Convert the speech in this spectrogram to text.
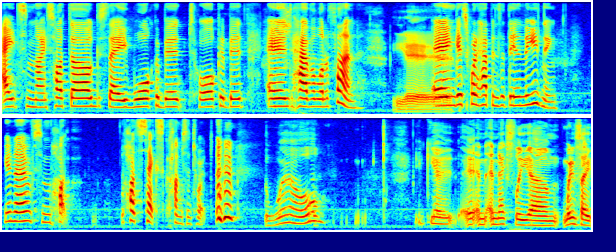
ate some nice hot dogs. They walk a bit, talk a bit, and have a lot of fun. Yeah. And guess what happens at the end of the evening? You know, some hot hot sex comes into it. Well, yeah, and and actually, um, when you say,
